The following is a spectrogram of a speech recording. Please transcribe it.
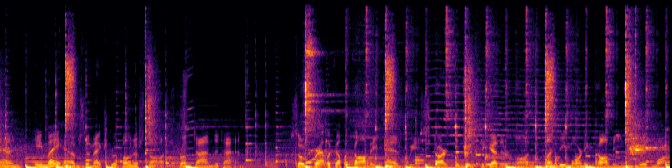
And he may have some extra bonus thoughts from time to time. So grab a cup of coffee as we start the week together on Monday Morning Coffee with Mark.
